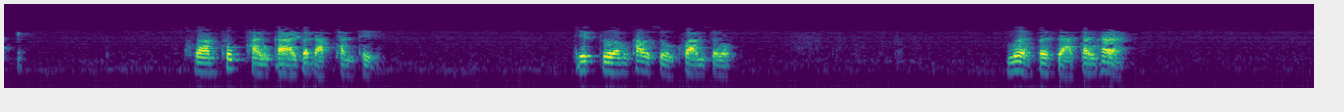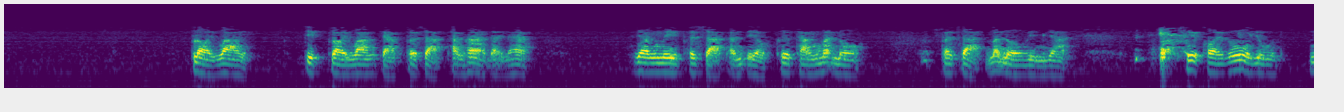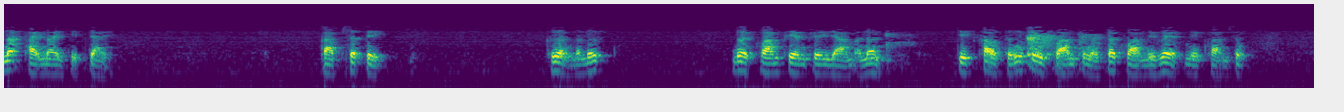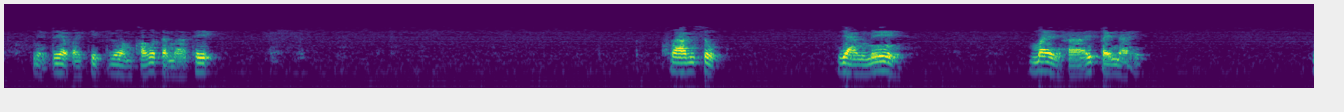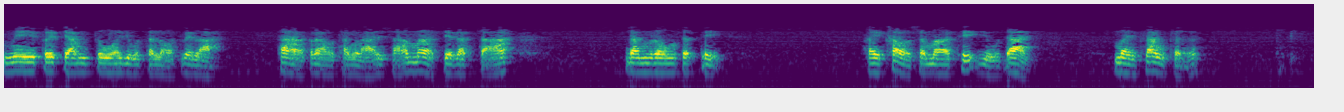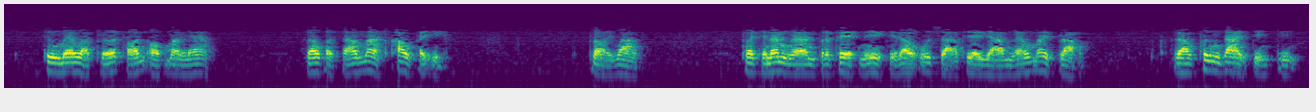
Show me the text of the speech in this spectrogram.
ความทุกข์ทางกายก็ดับทันทีจิตรวมเข้าสู่ความสงบ เมื่อประสาททั้งห้าปล่อยวาง จิตปล่อยวางจากประสาททั้งห้าได้แล้วยังมีประสาทอันเดียวคือทางมโน ประสาทมโนวิญญาณ ที่คอยรู้อยู่ณภายในจิตใจ กับสติ เครื่องระลึก ด้วยความเพียรพยายามอันนั้น จิตเข้าถึงซึ่งความสงบและความมีเวทมีความสุขเนี่ยเรียกว่าจิตรวมของสมาธิความสุข อย่างนี้ไม่หายไปไหน มีประจำตัวอยู่ตลอดเวลา ถ้าหากเราทั้งหลายสามารถจะรักษา ดำรงสติ ให้เข้าสมาธิอยู่ได้ ไม่พลั้งเผลอ ถึงแม้ว่าเผลอถอนออกมาแล้ว เราก็สามารถเข้าไปอีก ปล่อยวาง เพราะฉะนั้นงานประเภทนี้ที่เราอุตส่าห์พยายามแล้วไม่เปล่า เราพึ่งได้จริง ๆ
